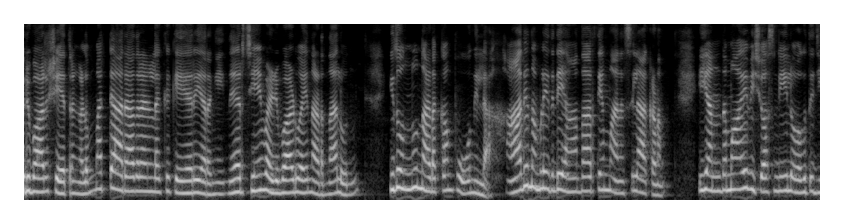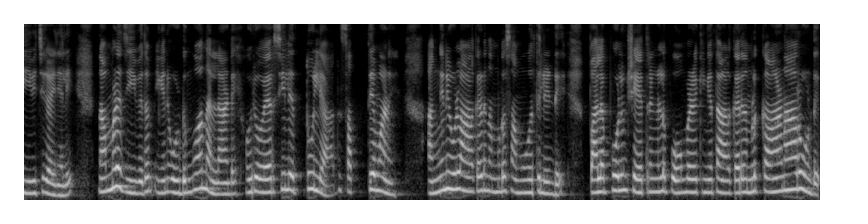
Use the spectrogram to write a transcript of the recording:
ഒരുപാട് ക്ഷേത്രങ്ങളും മറ്റു ആരാധനകളിലൊക്കെ കയറി ഇറങ്ങി നേർച്ചയും വഴിപാടുമായി നടന്നാലൊന്നും ഇതൊന്നും നടക്കാൻ പോകുന്നില്ല. ആദ്യം നമ്മൾ ഇതിന്റെ യാഥാർത്ഥ്യം മനസ്സിലാക്കണം. ഈ അന്ധമായ വിശ്വാസത്തിന്റെ ഈ ലോകത്ത് ജീവിച്ചു കഴിഞ്ഞാൽ നമ്മുടെ ജീവിതം ഇങ്ങനെ ഒടുങ്ങുകയെന്നല്ലാണ്ട് ഒരു ഉയർച്ചയിൽ എത്തൂല അത് സത്യമാണ്. അങ്ങനെയുള്ള ആൾക്കാർ നമ്മുടെ സമൂഹത്തിലുണ്ട്. പലപ്പോഴും ക്ഷേത്രങ്ങളിൽ പോകുമ്പോഴൊക്കെ ഇങ്ങനത്തെ ആൾക്കാരെ നമ്മൾ കാണാറുമുണ്ട്.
